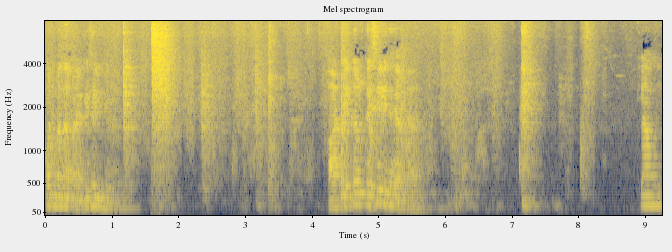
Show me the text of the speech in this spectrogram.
कौन बता पाया? कैसे लिखेगा आर्टिकल कैसे लिखा जाता है? क्या गया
